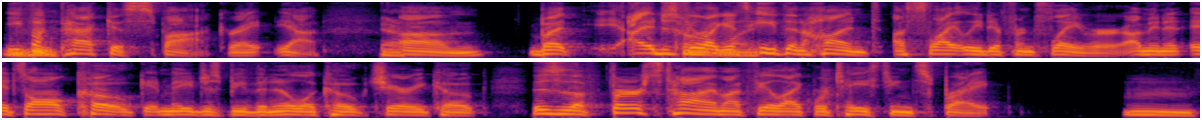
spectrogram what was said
Ethan Peck is Spock, right? Yeah. Yeah. Um, but I just feel like it's Currently. Ethan Hunt, a slightly different flavor. I mean, it, it's all Coke. It may just be vanilla Coke, cherry Coke. This is the first time I feel like we're tasting Sprite. Mm.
